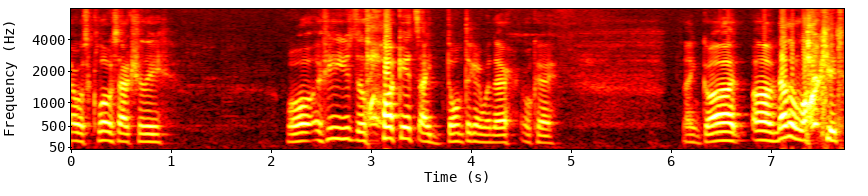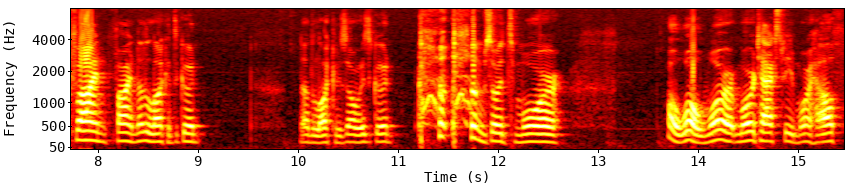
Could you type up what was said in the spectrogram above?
That was close, actually. Well, if he used the lockets, I don't think I went there. Okay. Thank God. Oh, another locket. Fine, fine. Another locket's good. Another locket is always good. so it's more... Oh, whoa. More, more attack speed, more health.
